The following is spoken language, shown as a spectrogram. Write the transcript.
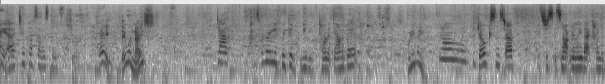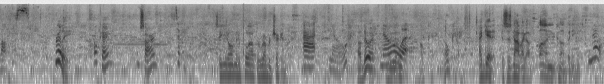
Hi, uh, two club sodas, please. Sure. Hey, they were nice. Dad, I was wondering if we could maybe tone it down a bit. What do you mean? You know, like the jokes and stuff. It's just, it's not really that kind of office. Really? Okay. I'm sorry. It's okay. So you don't want me to pull out the rubber chicken? Uh, no. I'll do it. No. Okay, okay. I get it. This is not like a fun company. No,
